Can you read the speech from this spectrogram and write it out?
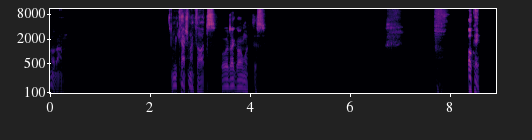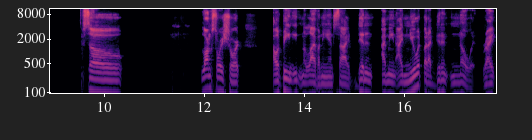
hold on. Let me catch my thoughts. Where was I going with this? Okay. So, long story short, I was being eaten alive on the inside. Didn't, I mean, I knew it, but I didn't know it, right?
